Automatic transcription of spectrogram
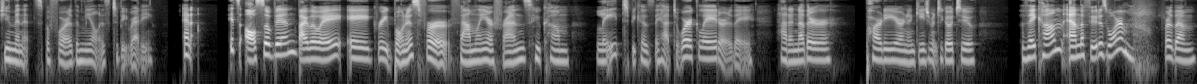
few minutes before the meal is to be ready. And it's also been, by the way, a great bonus for family or friends who come late because they had to work late or they had another party or an engagement to go to, they come and the food is warm for them.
